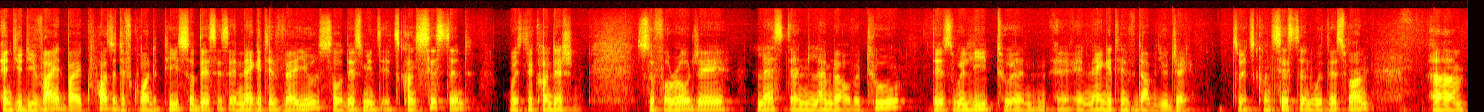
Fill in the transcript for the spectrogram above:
And you divide by a positive quantity, so this is a negative value, so this means it's consistent with the condition. So for rho j less than lambda over 2, this will lead to a, a, negative wj. So it's consistent with this one. Um,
